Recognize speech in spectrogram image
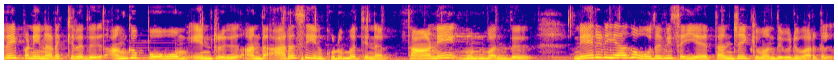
இறைப்பணி நடக்கிறது அங்கு போவோம் என்று அந்த அரசியின் குடும்பத்தினர் தானே முன்வந்து நேரடியாக உதவி செய்ய தஞ்சைக்கு வந்து விடுவார்கள்.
